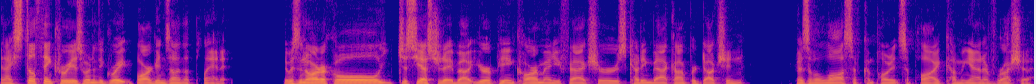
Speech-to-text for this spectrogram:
And I still think Korea is one of the great bargains on the planet. There was an article just yesterday about European car manufacturers cutting back on production because of a loss of component supply coming out of Russia.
